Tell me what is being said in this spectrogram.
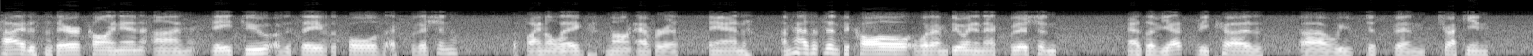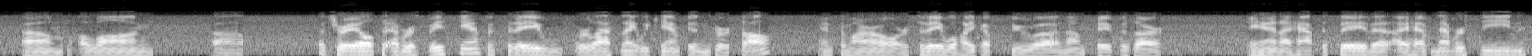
Hi, this is Eric calling in on day two of the Save the Poles expedition, the final leg, Mount Everest. And I'm hesitant to call what I'm doing an expedition as of yet because uh, we've just been trekking um, along uh, a trail to Everest Base Camp. And today, or last night, we camped in Dorsal. And tomorrow, or today, we'll hike up to uh, Namche Bazaar and I have to say that I have never seen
